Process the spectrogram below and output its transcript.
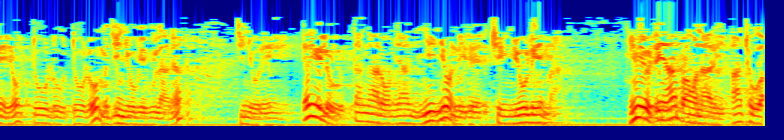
နဲ့ရောတိုးလို့တိုးလို့မကြီးညိုပေဘူးလားဗျာကြီးညိုတယ်အဲ့ဒီလိုတန်ဃာတော်များညင်ညွတ်နေတဲ့အချိန်မျိုးလေးမှာမိမိတို့တရားဘာဝနာတွေအားထုတ်ရ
